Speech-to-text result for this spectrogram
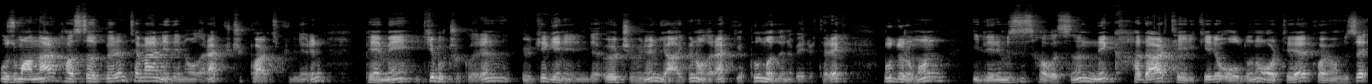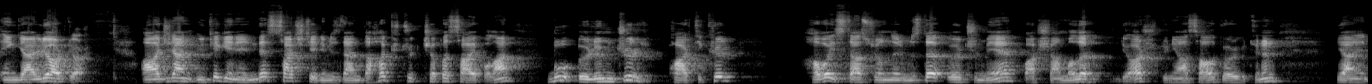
Uzmanlar hastalıkların temel nedeni olarak küçük partiküllerin PM2,5'ların ülke genelinde ölçümünün yaygın olarak yapılmadığını belirterek bu durumun illerimiz havasının ne kadar tehlikeli olduğunu ortaya koymamızı engelliyor diyor. Acilen ülke genelinde saç telimizden daha küçük çapa sahip olan bu ölümcül partikül hava istasyonlarımızda ölçülmeye başlanmalı diyor. Dünya Sağlık Örgütü'nün yani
